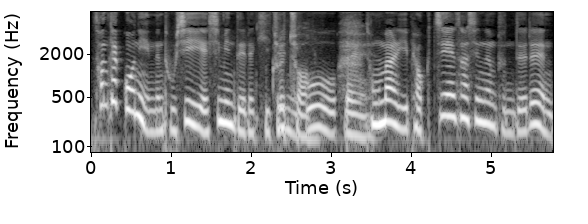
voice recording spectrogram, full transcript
선택권이 있는 도시의 시민들의 기준이고 그렇죠. 네. 정말 이 벽지에 사시는 분들은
